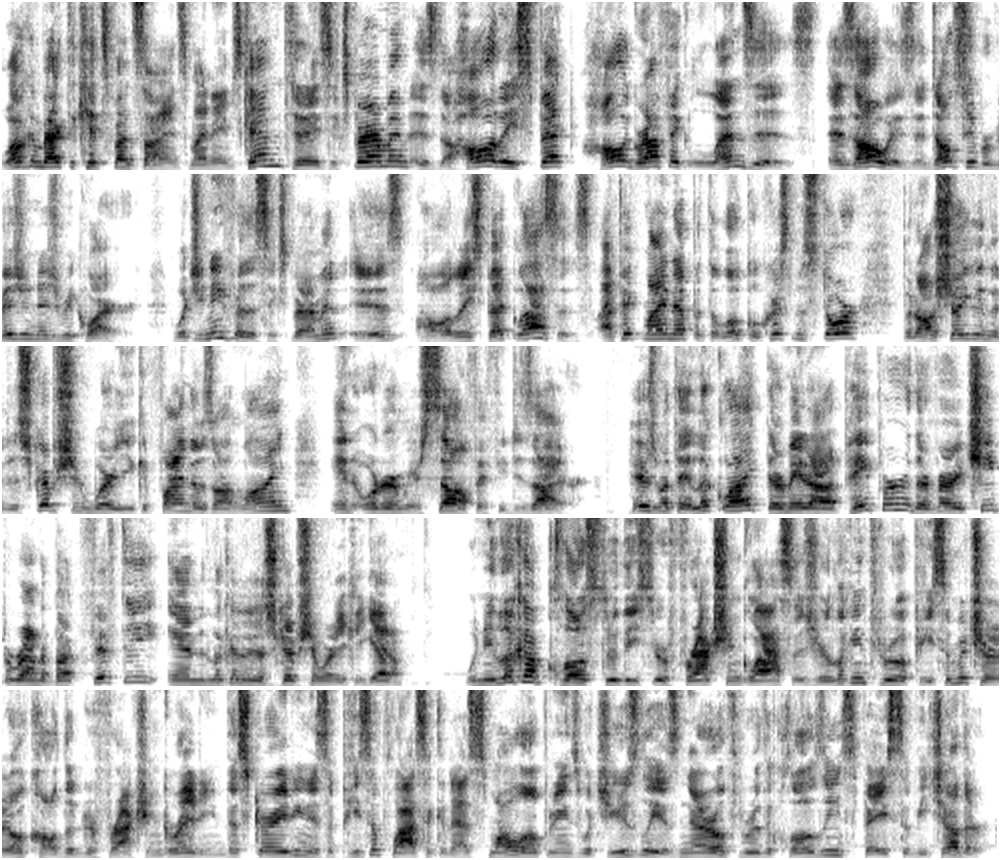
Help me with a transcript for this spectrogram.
Welcome back to Kids Fun Science. My name's Ken. Today's experiment is the Holiday Spec holographic lenses. As always, adult supervision is required. What you need for this experiment is Holiday Spec glasses. I picked mine up at the local Christmas store, but I'll show you in the description where you can find those online and order them yourself if you desire. Here's what they look like. They're made out of paper. They're very cheap, around a buck fifty, and look in the description where you can get them. When you look up close through these diffraction glasses, you're looking through a piece of material called the diffraction grating. This grating is a piece of plastic that has small openings which usually is narrow through the closing space of each other.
